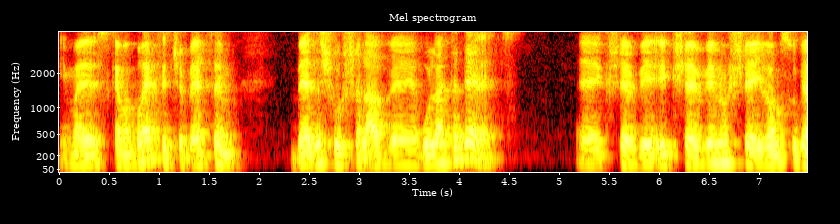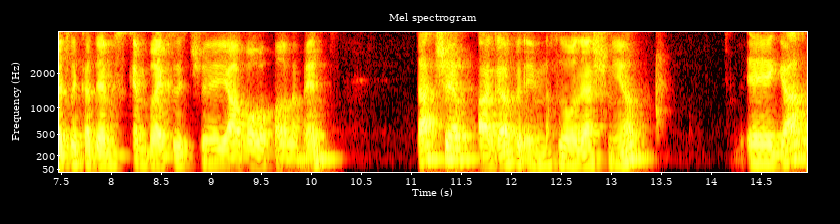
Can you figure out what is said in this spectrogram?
עם הסכם הברקזיט, שבעצם באיזשהו שלב אה, הראו לה את הדלת. כשהבינו שהיא לא מסוגלת לקדם הסכם ברקזיט שיעבור בפרלמנט. תאצ'ר, אגב, אם נחזור אליה שנייה, uh, גם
